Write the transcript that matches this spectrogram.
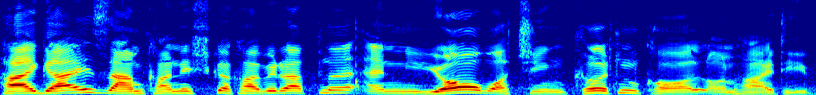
Hi guys, I'm Kanishka Kavirathna and you're watching Curtain Call on Hi TV.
